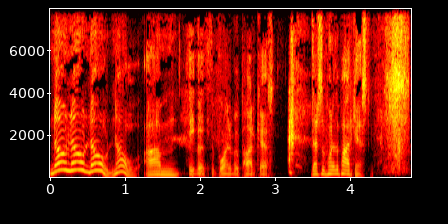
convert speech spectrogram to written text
no, no, no, no. Um, it- That's the point of a podcast. that's the point of the podcast.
